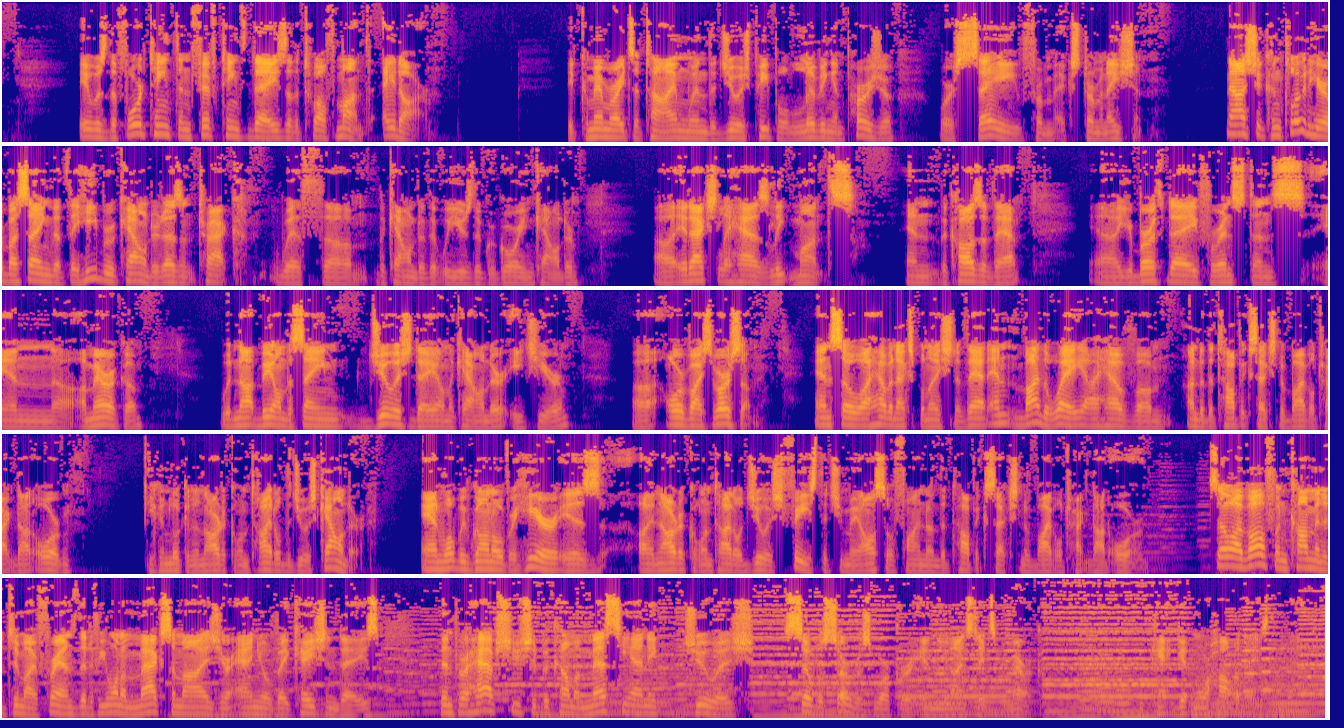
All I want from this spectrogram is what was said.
It was the 14th and 15th days of the 12th month, Adar. It commemorates a time when the Jewish people living in Persia were saved from extermination. Now, I should conclude here by saying that the Hebrew calendar doesn't track with um, the calendar that we use, the Gregorian calendar uh, it actually has leap months. And because of that, Uh, your birthday, for instance, in uh, America, would not be on the same Jewish day on the calendar each year, uh, or vice versa. And so I have an explanation of that. And by the way, I have um, under the topic section of BibleTrack.org, you can look at an article entitled The Jewish Calendar. And what we've gone over here is an article entitled Jewish Feast that you may also find on the topic section of BibleTrack.org. So I've often commented to my friends that if you want to maximize your annual vacation days, then perhaps you should become a Messianic Jewish civil service worker in the United States of America. You can't get more holidays than that.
